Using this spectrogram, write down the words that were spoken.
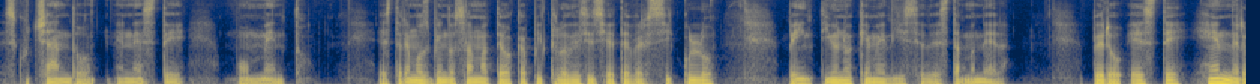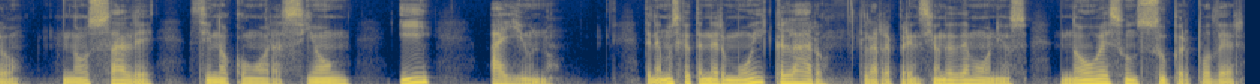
escuchando en este momento. Estaremos viendo San Mateo capítulo 17, versículo 21 que me dice de esta manera. Pero este género no sale sino con oración y ayuno. Tenemos que tener muy claro que la reprensión de demonios no es un superpoder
